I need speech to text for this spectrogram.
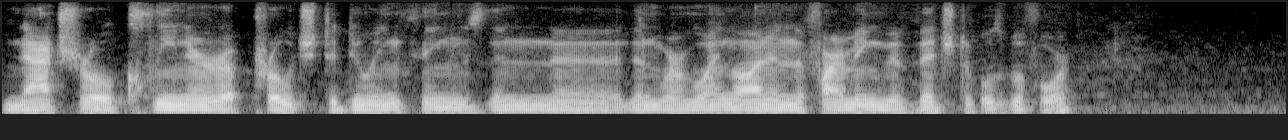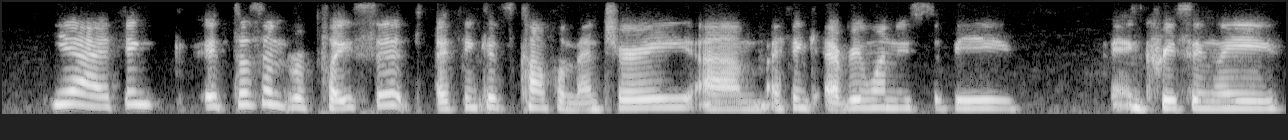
natural, cleaner approach to doing things than uh, than we're going on in the farming with vegetables before? Yeah, I think it doesn't replace it. I think it's complementary. Um, I think everyone needs to be increasingly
